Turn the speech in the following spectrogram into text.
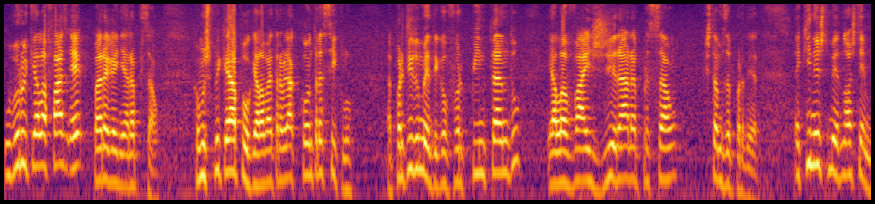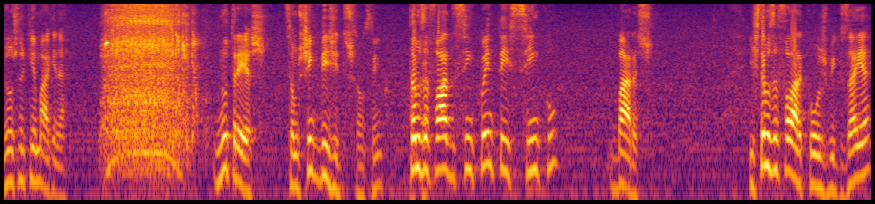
O barulho que ela faz é para ganhar a pressão. Como expliquei há pouco, ela vai trabalhar contra ciclo. A partir do momento em que eu for pintando, ela vai gerar a pressão que estamos a perder. Aqui neste momento nós temos, vamos ver aqui a máquina, no 3, somos 5 dígitos. São cinco? Estamos a falar de 55 bares. E estamos a falar com os bicos EIA,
